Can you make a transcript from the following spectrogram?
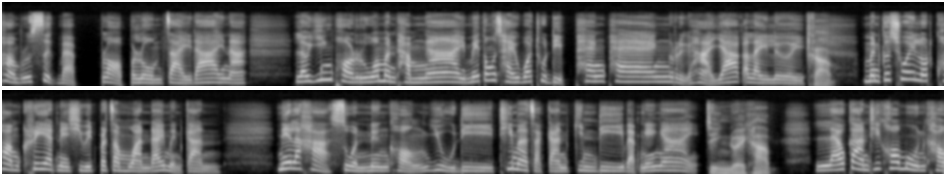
ความรู้สึกแบบปลอบประโลมใจได้นะ แล้วยิ่งพอรู้ว่ามันทำง่าย ไม่ต้องใช้วัตถุดิบแพงๆหรือหายากอะไรเลยครับ มันก็ช่วยลดความเครียดในชีวิตประจำวันได้เหมือนกัน นี่แหละค่ะ ส่วนหนึ่งของอยู่ดีที่มาจากการกินดีแบบง่าย จริงด้วยครับ ๆ แล้วการที่ข้อมูลเขา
